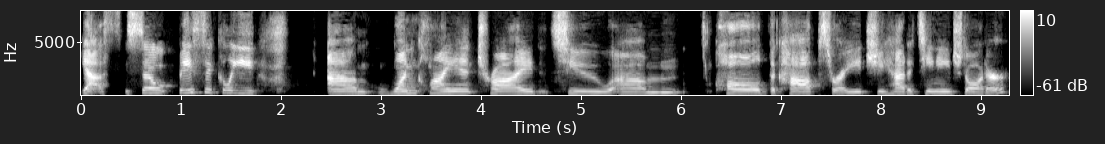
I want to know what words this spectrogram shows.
Yes. So basically, um, one client tried to um, call the cops, right? She had a teenage daughter,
